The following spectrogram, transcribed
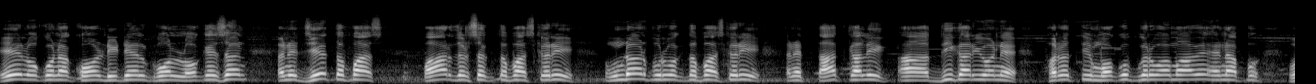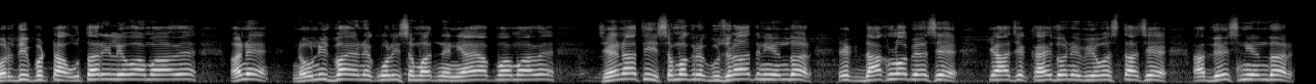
એ લોકોના કોલ ડિટેલ, કોલ લોકેશન અને જે તપાસ પારદર્શક તપાસ કરી, ઊંડાણપૂર્વક તપાસ કરી અને તાત્કાલિક આ અધિકારીઓને ફરજથી મોકૂફ કરવામાં આવે, એના પ- પટ્ટા ઉતારી લેવામાં આવે અને નવનીતભાઈ અને કોળી સમાજને ન્યાય આપવામાં આવે. જેનાથી સમગ્ર ગુજરાતની અંદર એક દાખલો બેસે કે આ જે કાયદો અને વ્યવસ્થા છે, આ દેશની અંદર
